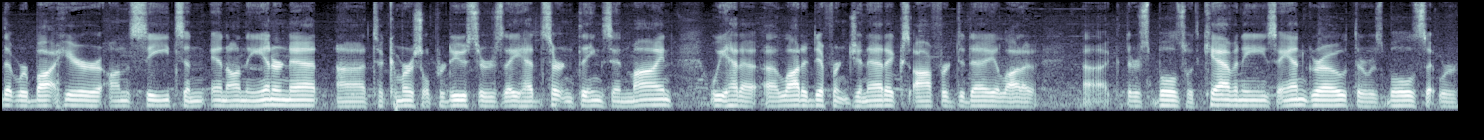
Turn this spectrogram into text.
that were bought here on the seats and, and on the internet uh, to commercial producers. They had certain things in mind. We had a, a lot of different genetics offered today. A lot of uh, there's bulls with calving ease and growth. There was bulls that were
